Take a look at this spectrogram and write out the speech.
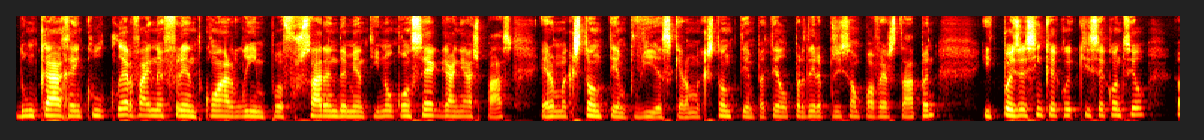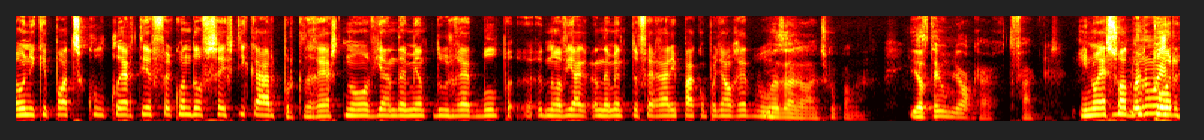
de um carro em que o Leclerc vai na frente com ar limpo a forçar andamento e não consegue ganhar espaço, era uma questão de tempo, via-se que era uma questão de tempo até ele perder a posição para o Verstappen, e depois assim que, isso aconteceu, a única hipótese que o Leclerc teve foi quando houve safety car, porque de resto não havia andamento dos Red Bull, não havia andamento da Ferrari para acompanhar o Red Bull. Mas olha lá, desculpa lá. Ele tem o melhor carro, de facto. E não é só não motor, é,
